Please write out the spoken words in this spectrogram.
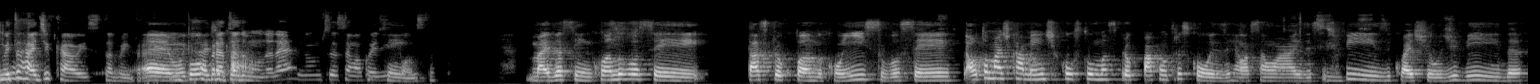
muito radical isso também. Pra, é, muito impor para todo mundo, né? Não precisa ser uma coisa sim. imposta. Mas assim, quando você está se preocupando com isso, você automaticamente costuma se preocupar com outras coisas em relação a exercício Sim. físico, a estilo de vida.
